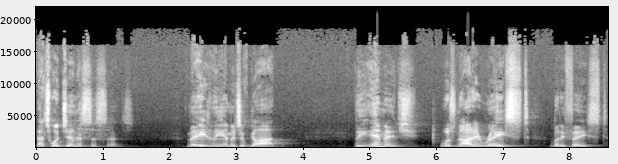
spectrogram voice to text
That's what Genesis says. Made in the image of God. The image was not erased, but effaced.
